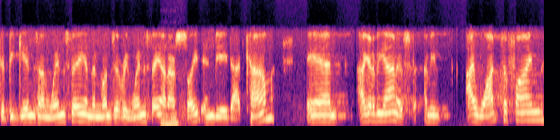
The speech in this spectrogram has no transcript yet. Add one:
that begins on Wednesday and then runs every Wednesday on our mm-hmm. site nba.com. And I got to be honest, I mean, I want to find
